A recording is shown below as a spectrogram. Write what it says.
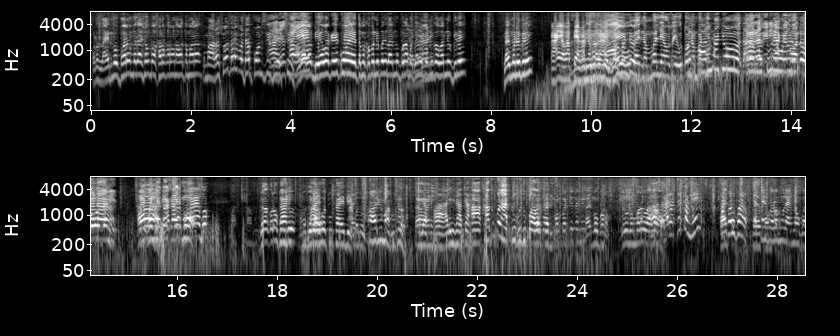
પણ ઊભા ઊભા કરવાના આવે તમારા મારા શું સાહેબ વધારે ફોર્મ બે વાગે એક હોય તમે ખબર નહીં પડી પૂરા બધાને પબ્લિક અવાર નહીં ઊભી રહી લાઈનમાં નહીં ઊભી રહી નંબર નંબર લેવો છે એવું તો નંબર તો તો છો? જોયા કરો તાણી. જો. આવું હતું સાહેબે. આ રહ્યું મારું છે તાણી. નાખે હા ખાતું પણ આટલું બધું પાવર કરી ફોન પરથી તમે લાઈનમાં ઊભા રહો. નંબર આવ્યો આગળ. ઊભા રહો તમે પાછળ ઊભા તમે ભરો, હું લાઈનમાં ઊભો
